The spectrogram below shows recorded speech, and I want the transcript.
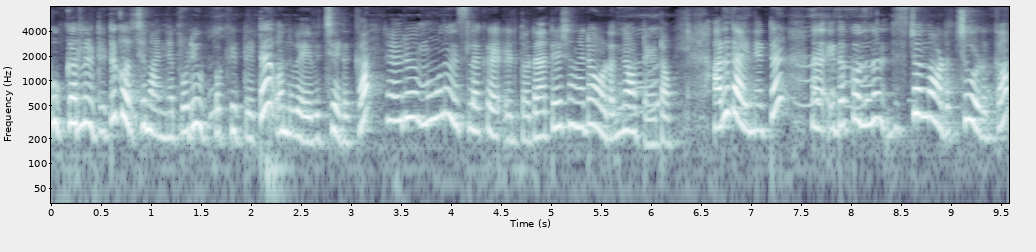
കുക്കറിൽ ഇട്ടിട്ട് കുറച്ച് മഞ്ഞപ്പൊടി ഉപ്പൊക്കെ ഇട്ടിട്ട് ഒന്ന് വേവിച്ചെടുക്കാം. ഒരു മൂന്ന് വിസിലൊക്കെ എടുത്തോട്ടെ. അത്യാവശ്യം നന്നായിട്ട് ഉടഞ്ഞോട്ടെ കേട്ടോ അത് കഴിഞ്ഞിട്ട് ഇതൊക്കെ ഒന്ന് ജസ്റ്റ് ഒന്ന് ഉടച്ചു കൊടുക്കാം.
